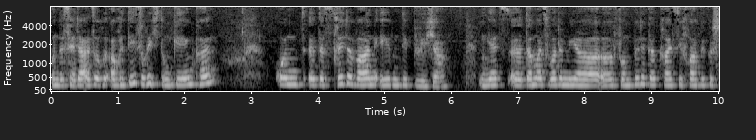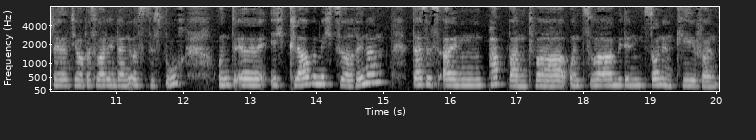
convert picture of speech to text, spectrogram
Und es hätte also auch in diese Richtung gehen können. Und äh, das dritte waren eben die Bücher. Und jetzt, äh, damals wurde mir äh, vom Büdeker Kreis die Frage gestellt, ja, was war denn dein erstes Buch? Und äh, ich glaube mich zu erinnern, dass es ein Pappband war, und zwar mit den Sonnenkäfern.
